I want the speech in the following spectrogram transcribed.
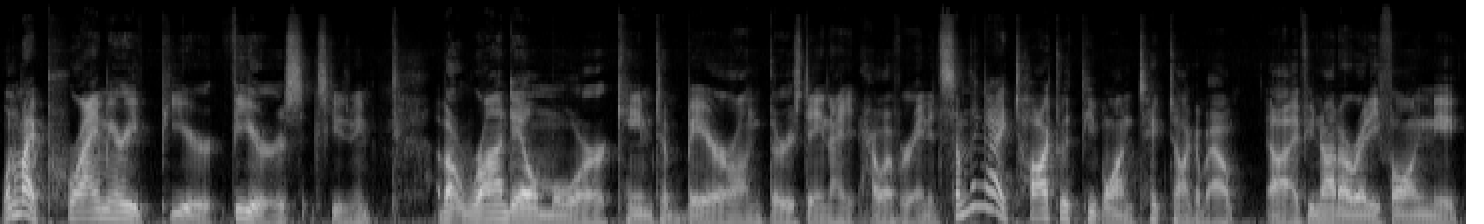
One of my primary peer, fears, excuse me, about Rondale Moore came to bear on Thursday night, however, and it's something I talked with people on TikTok about. Uh, if you're not already following me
